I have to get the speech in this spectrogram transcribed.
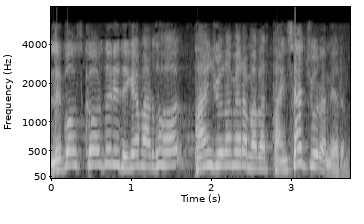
لباس کار داری دیگه مردها پنج جوره میرم و بر 500 جوره میرم.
